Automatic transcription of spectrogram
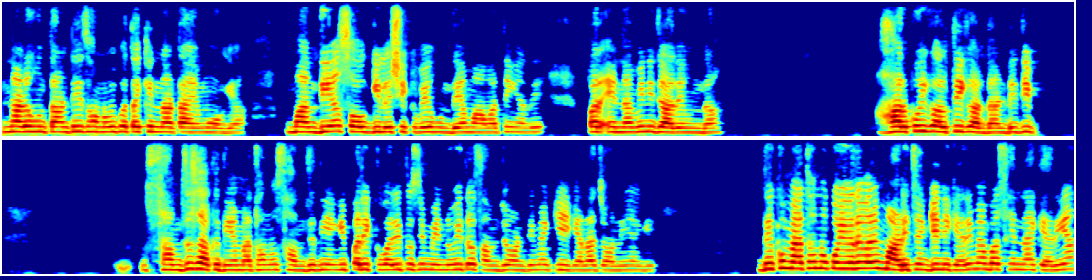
ਨਾਲੇ ਹੁਣ ਤਾਂ ਆਂਟੀ ਤੁਹਾਨੂੰ ਵੀ ਪਤਾ ਕਿੰਨਾ ਟਾਈਮ ਹੋ ਗਿਆ ਮੰਨਦੀ ਆ ਸੌ ਗਿਲੇ ਸ਼ਿਕਵੇ ਹੁੰਦੇ ਆ ਮਾਵਾਂ ਧੀਆਂ ਦੇ, ਪਰ ਇੰਨਾ ਵੀ ਨਹੀਂ ਜ਼ਿਆਦਾ ਹੁੰਦਾ। ਹਰ ਕੋਈ ਗਲਤੀ ਕਰਦਾ ਆਂਟੀ ਜੀ। ਸਮਝ ਸਕਦੀ ਹਾਂ, ਮੈਂ ਤੁਹਾਨੂੰ ਸਮਝਦੀ ਹੈਗੀ, ਪਰ ਇੱਕ ਵਾਰੀ ਤੁਸੀਂ ਮੈਨੂੰ ਵੀ ਤਾਂ ਸਮਝੋ ਆਂਟੀ, ਮੈਂ ਕੀ ਕਹਿਣਾ ਚਾਹੁੰਦੀ ਹੈਗੀ। ਦੇਖੋ, ਮੈਂ ਤੁਹਾਨੂੰ ਕੋਈ ਉਹਦੇ ਬਾਰੇ ਮਾੜੀ ਚੰਗੀ ਨਹੀਂ ਕਹਿ ਰਹੀ, ਮੈਂ ਬਸ ਇੰਨਾ ਕਹਿ ਰਹੀ ਹਾਂ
